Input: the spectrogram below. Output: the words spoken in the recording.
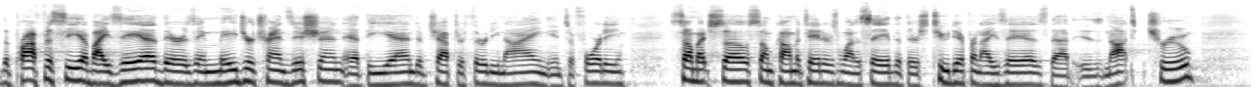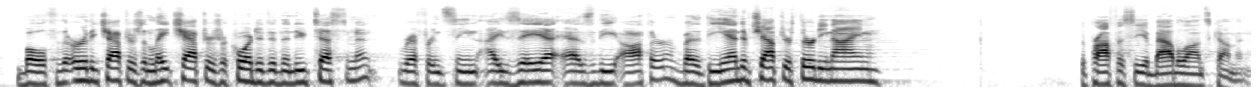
the prophecy of Isaiah, there is a major transition at the end of chapter 39 into 40. So much so, some commentators want to say that there's two different Isaiahs. That is not true. Both the early chapters and late chapters recorded in the New Testament, referencing Isaiah as the author. But at the end of chapter 39, the prophecy of Babylon's coming.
